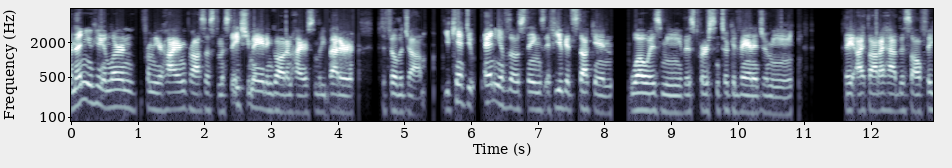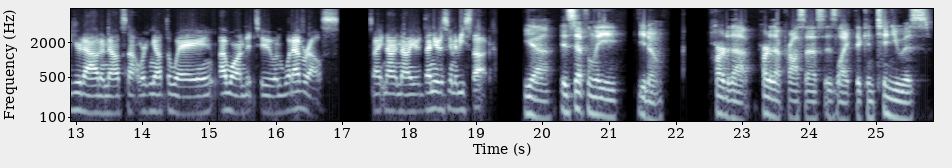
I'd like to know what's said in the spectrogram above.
and then you can learn from your hiring process the mistakes you made and go out and hire somebody better to fill the job. You can't do any of those things if you get stuck in woe is me this person took advantage of me. They i thought i had this all figured out and now it's not working out the way i wanted it to and whatever else right? Now now you're then you're just going to be stuck. Yeah, it's definitely, you know, part of that part of that process is like the continuous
